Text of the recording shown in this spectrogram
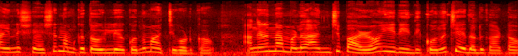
അതിന് ശേഷം നമുക്ക് തൊഴിലേക്ക് ഒന്ന് മാറ്റി കൊടുക്കാം. അങ്ങനെ നമ്മൾ അഞ്ച് പഴം ഈ രീതിക്കൊന്ന് ചെയ്തെടുക്കാം കേട്ടോ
